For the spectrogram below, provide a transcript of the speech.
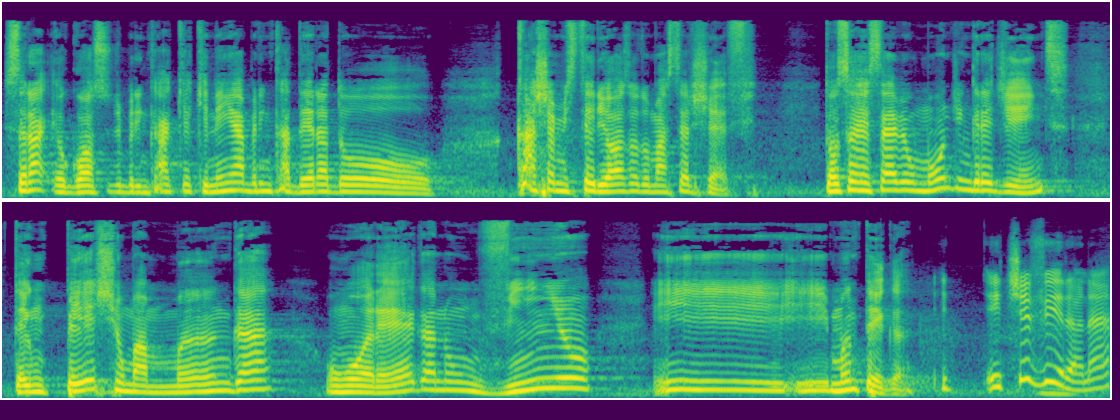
Será? Eu gosto de brincar que é que nem a brincadeira do caixa misteriosa do Masterchef. Então você recebe um monte de ingredientes, tem um peixe, uma manga, um orégano, um vinho e, e manteiga. E, e te vira, né?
